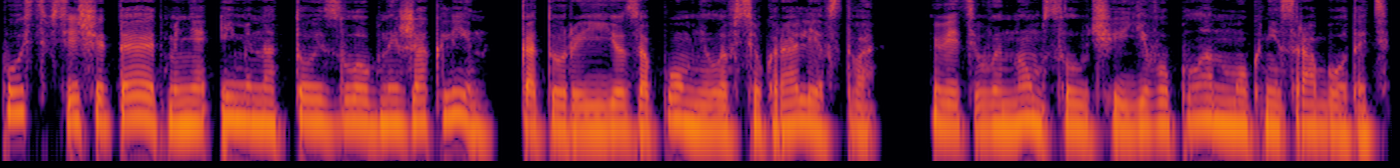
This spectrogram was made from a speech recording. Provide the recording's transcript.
Пусть все считают меня именно той злобной Жаклин, которая ее запомнила все королевство, ведь в ином случае его план мог не сработать.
